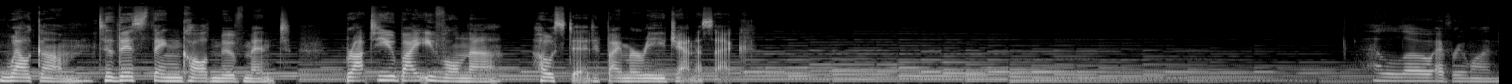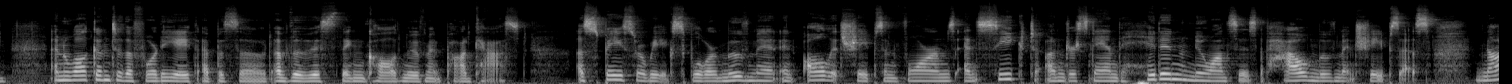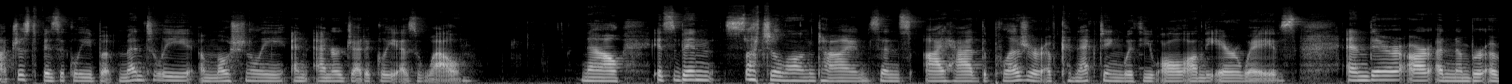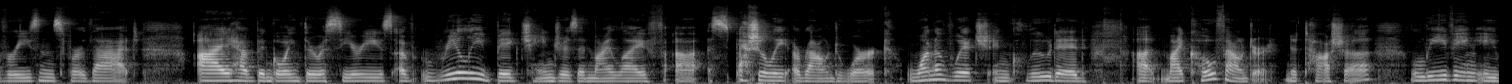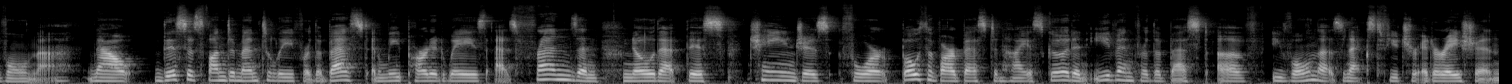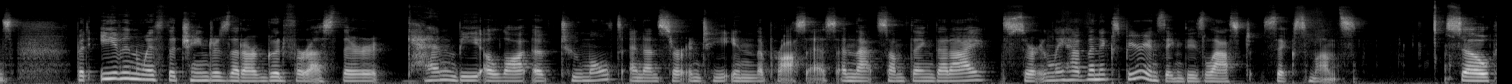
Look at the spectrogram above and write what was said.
Welcome to this thing called movement, brought to you by Evolna, hosted by Marie Janasek. Hello, everyone, and welcome to the 48th episode of the This Thing Called Movement podcast a space where we explore movement in all its shapes and forms and seek to understand the hidden nuances of how movement shapes us, not just physically, but mentally, emotionally, and energetically as well. Now, it's been such a long time since I had the pleasure of connecting with you all on the airwaves, and there are a number of reasons for that. I have been going through a series of really big changes in my life, uh, especially around work. One of which included uh, my co founder, Natasha, leaving Evolna. Now, this is fundamentally for the best, and we parted ways as friends and know that this change is for both of our best and highest good, and even for the best of Evolna's next future iterations. But even with the changes that are good for us, there can be a lot of tumult and uncertainty in the process. And that's something that I certainly have been experiencing these last six months. So,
